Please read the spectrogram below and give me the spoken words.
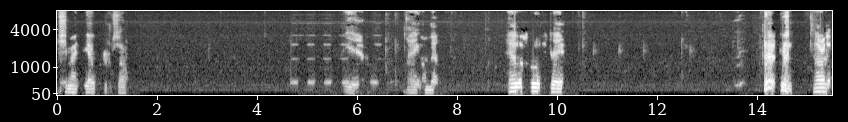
She might be at work. So yeah, I ain't gonna. Hello today. All right.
